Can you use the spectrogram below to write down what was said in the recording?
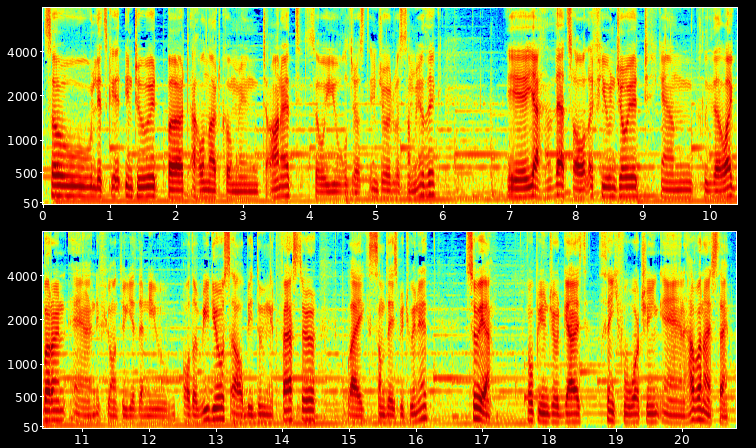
So let's get into it, but I will not comment on it. So you will just enjoy it with some music. Yeah that's all. If you enjoy it you can click the like button and if you want to get the new other videos I'll be doing it faster like some days between it. So yeah hope you enjoyed guys. Thank you for watching and have a nice time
